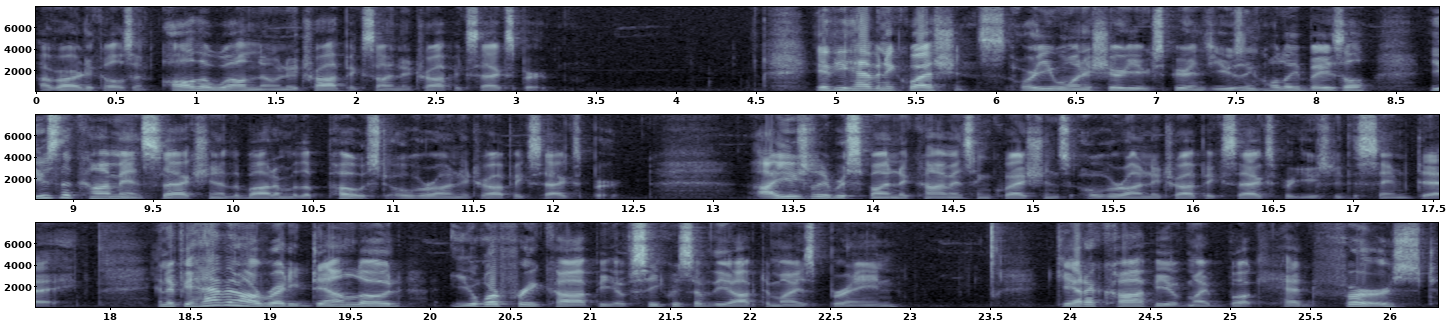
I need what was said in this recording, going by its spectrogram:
of articles on all the well-known nootropics on Nootropics Expert. If you have any questions or you want to share your experience using holy basil, use the comments section at the bottom of the post over on Nootropics Expert. I usually respond to comments and questions over on Nootropics Expert, usually the same day. And if you haven't already, download your free copy of Secrets of the Optimized Brain, get a copy of my book Head First,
